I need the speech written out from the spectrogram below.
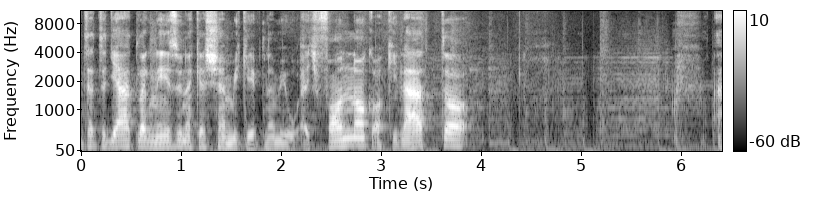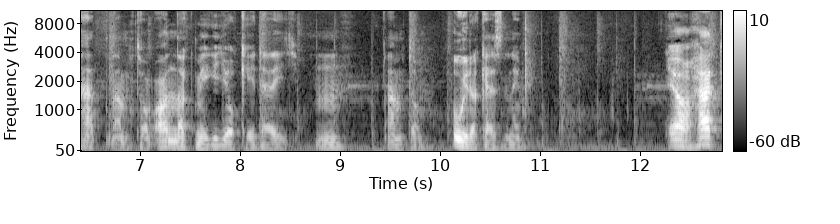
Tehát egy átlag nézőnek ez semmiképp nem jó. Egy fannak, aki látta, hát nem tudom, annak még így oké, de így, hm, nem tudom, újra kezdeném. Ja, hát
